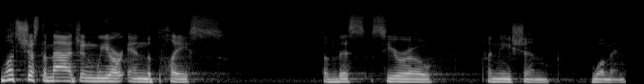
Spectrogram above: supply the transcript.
let's just imagine we are in the place of this Syro Phoenician woman.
